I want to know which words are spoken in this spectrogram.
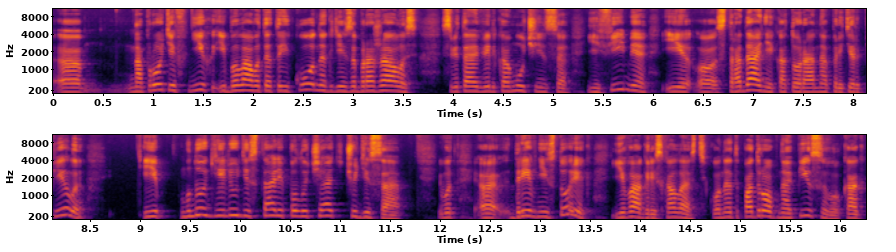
напротив них и была вот эта икона, где изображалась святая великомученица Ефимия и страдания, которые она претерпела, и многие люди стали получать чудеса. И вот э, древний историк Евагрий Схоластик, он это подробно описывал, как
